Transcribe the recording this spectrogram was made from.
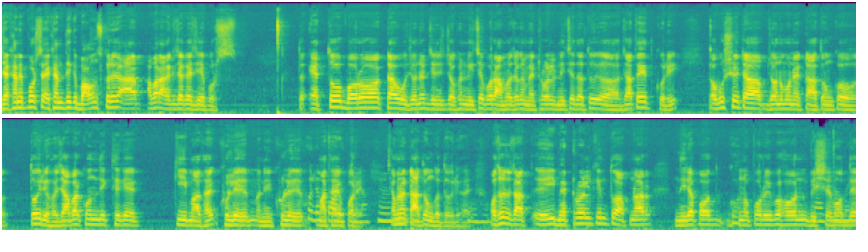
যেখানে পড়ছে এখান থেকে বাউন্স করে আবার আরেক জায়গায় যেয়ে পড়ছে। তো এত বড় একটা ওজনের জিনিস যখন নিচে পড়ে আমরা যখন মেট্রো রেলের নিচে যাতায়াত করি অবশ্যই এটা জনমনে একটা আতঙ্ক তৈরি হয় যে আবার কোন দিক থেকে কি মাথায় খুলে মানে খুলে মাথায় পড়ে এমন একটা আতঙ্ক তৈরি হয়। অথচ এই মেট্রো রেল কিন্তু আপনার নিরাপদ গণপরিবহন বিশ্বের মধ্যে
